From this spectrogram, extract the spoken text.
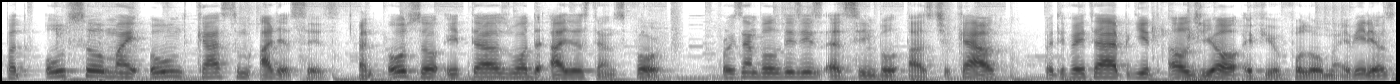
but also my own custom aliases. And also it tells what the alias stands for. For example, this is as simple as checkout, but if I type git lgo if you follow my videos,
